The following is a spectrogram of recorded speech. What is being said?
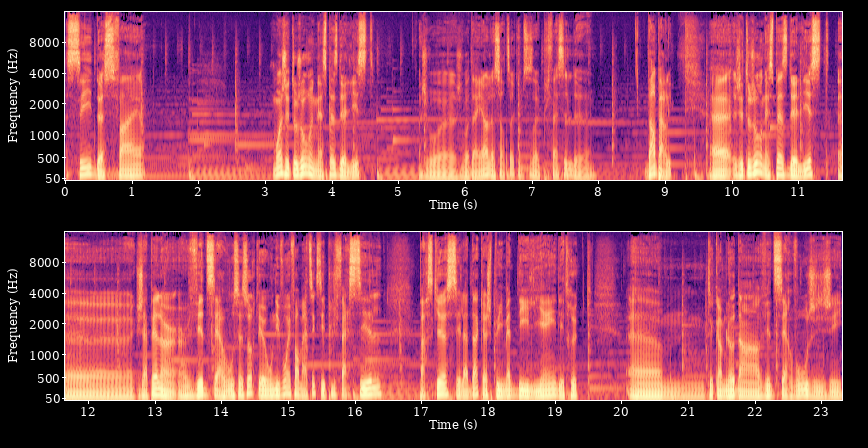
c'est de se faire. Moi, j'ai toujours une espèce de liste. Je vais, vais d'ailleurs le sortir comme ça, ça va être plus facile de, d'en parler. Euh, j'ai toujours une espèce de liste euh, que j'appelle un, vide cerveau. C'est sûr qu'au niveau informatique, c'est plus facile parce que c'est là-dedans que je peux y mettre des liens, des trucs. Euh, comme là, dans vide cerveau, j'ai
